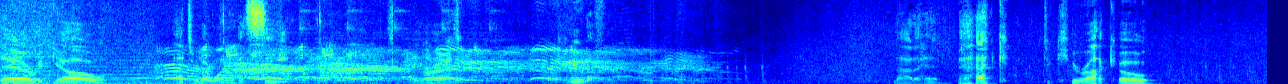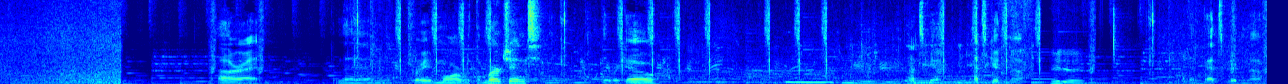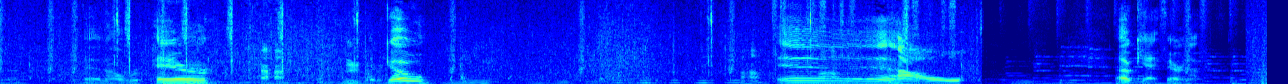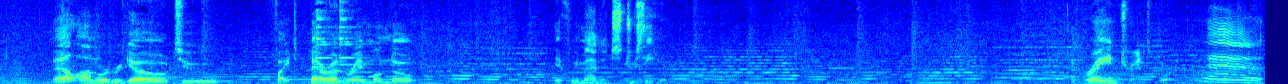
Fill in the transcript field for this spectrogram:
There we go. That's what I wanted to see. Alright. Beautiful. Now to head back to Curacao. Alright. Then let's trade more with the merchant. There we go. That's good. That's good enough. I think that's good enough. And I'll repair. There we go. Uh-huh. And, ow. Okay, fair enough. Well, onward we go to fight Baron Raimundo if we manage to see him. A grain transport. Eh,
